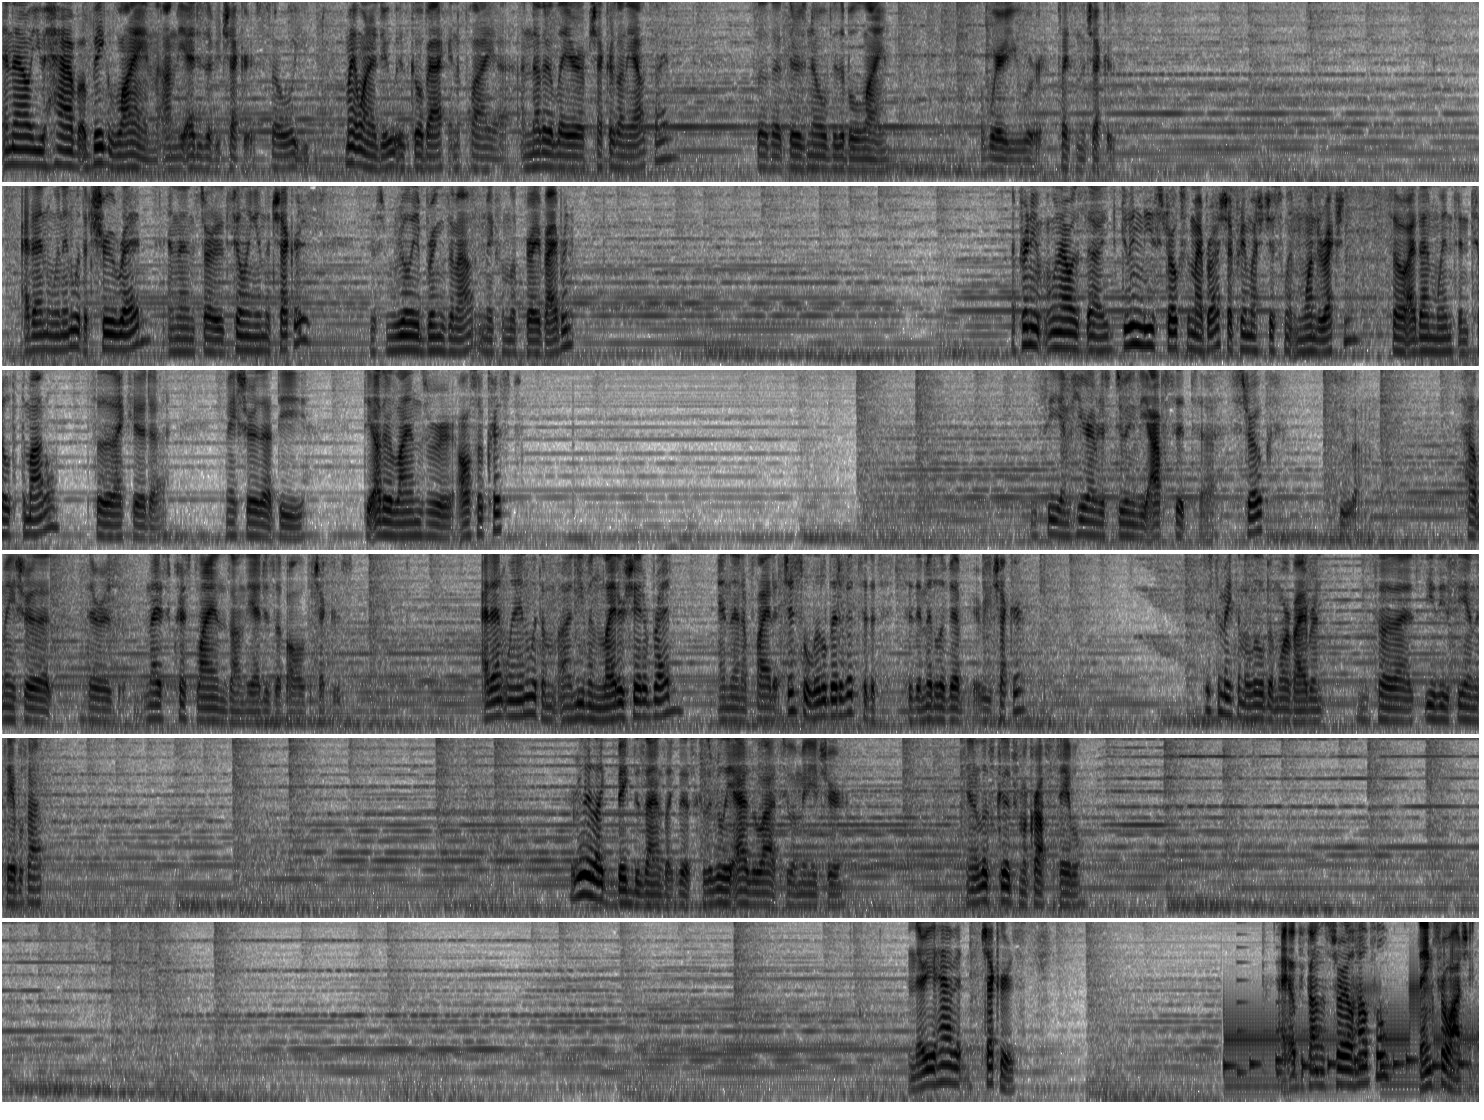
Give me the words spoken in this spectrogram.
And now you have a big line on the edges of your checkers. So what you might want to do is go back and apply uh, another layer of checkers on the outside, so that there's no visible line of where you were placing the checkers. I then went in with a true red and then started filling in the checkers. This really brings them out and makes them look very vibrant. I pretty, when I was uh, doing these strokes with my brush, I pretty much just went in one direction. So I then went and tilted the model so that I could uh, make sure that the, the other lines were also crisp. As you can see, I'm here, I'm just doing the opposite uh, stroke to um, help make sure that there is nice crisp lines on the edges of all of the checkers. I then went in with a, an even lighter shade of red and then applied just a little bit of it to the, to the middle of every checker just to make them a little bit more vibrant so that it's easy to see on the tabletop. I really like big designs like this because it really adds a lot to a miniature and it looks good from across the table. And there you have it, checkers. I hope you found this tutorial helpful. Thanks for watching.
